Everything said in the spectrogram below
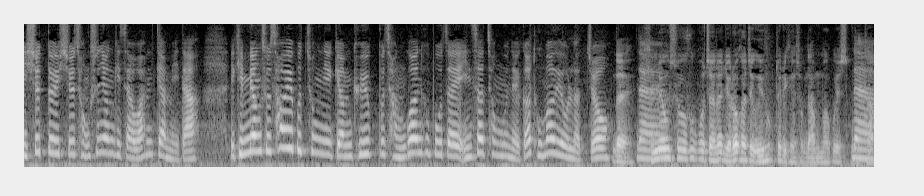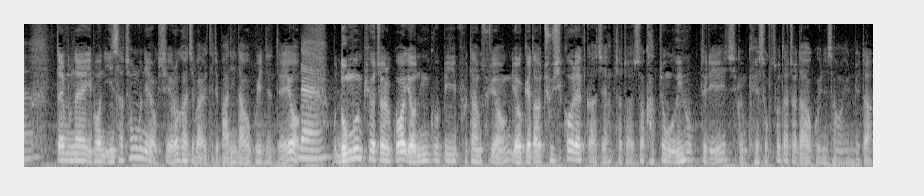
이슈 또 이슈 정순영 기자와 함께합니다. 김명수 사회부총리 겸 교육부 장관 후보자의 인사청문회가 도마 위에 올랐죠. 네, 네. 김명수 후보자는 여러 가지 의혹들이 계속 난무하고 있습니다. 네. 때문에 이번 인사청문회 역시 여러 가지 말들이 많이 나오고 있는데요. 네. 뭐 논문 표절과 연구비 부담 수령 여기에다가 주식 거래까지 합쳐져서 각종 의혹들이 지금 계속 쏟아져 나오고 있는 상황입니다.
